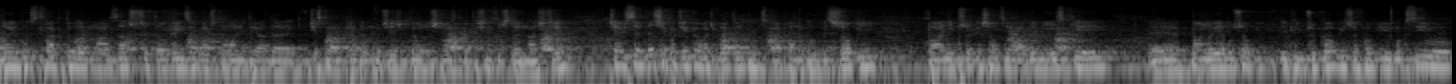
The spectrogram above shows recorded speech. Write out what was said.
województwa, które ma zaszczyt organizować tę olimpiadę, 20. Olimpiadę Młodzieży Dolnośląsk 2014, chciałem serdecznie podziękować władzom Pucka, panu burmistrzowi, pani przewodniczącej Rady Miejskiej, e, panu Januszowi Klimczukowi, szefowi Moksilu,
